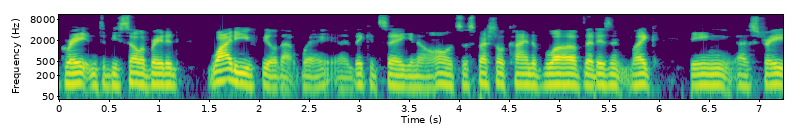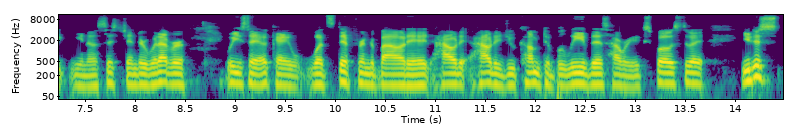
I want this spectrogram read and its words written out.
great and to be celebrated, why do you feel that way? Uh, they could say, you know, oh, it's a special kind of love that isn't like being a straight, you know, cisgender, whatever, where you say, okay, what's different about it? How did how did you come to believe this? How were you exposed to it? You just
